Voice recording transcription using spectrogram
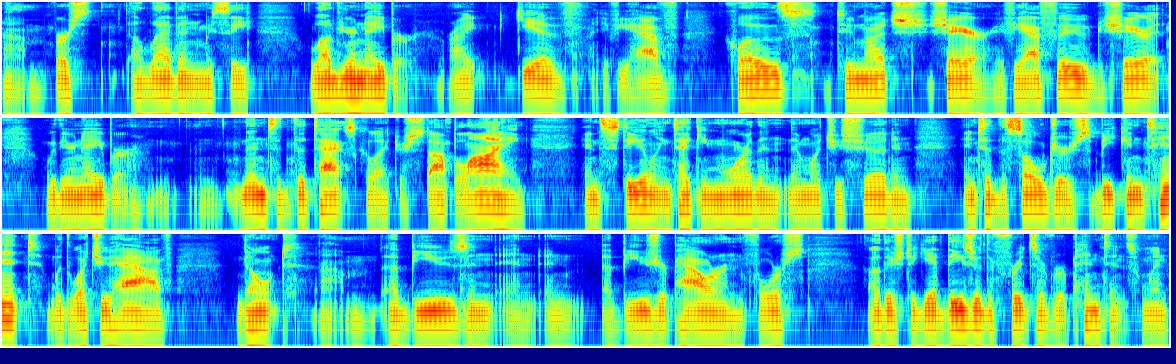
Um, verse 11, we see, love your neighbor, right? Give. If you have clothes, too much, share. If you have food, share it with your neighbor. And then to the tax collector, stop lying and stealing, taking more than, than what you should. And, and to the soldiers, be content with what you have. Don't um, abuse and, and, and abuse your power and force others to give. These are the fruits of repentance. When,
